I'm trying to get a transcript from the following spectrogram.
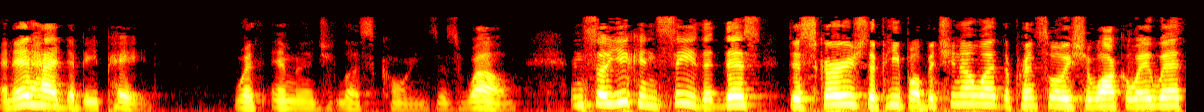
and it had to be paid with imageless coins as well. And so you can see that this discouraged the people. But you know what? The principle we should walk away with?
